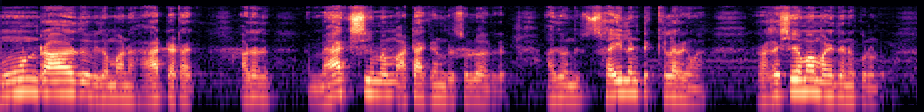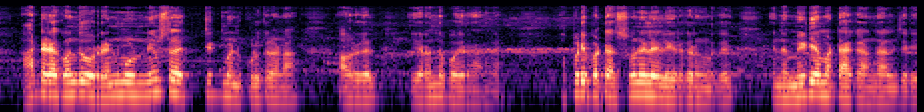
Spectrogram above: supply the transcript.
மூன்றாவது விதமான ஹார்ட் அட்டாக் அதாவது மேக்சிமம் அட்டாக் என்று சொல்வார்கள். அது வந்து சைலண்ட் கிளருங்க ரகசியமாக மனிதனை கொண்டுடும் ஹார்ட் அட்டாக் வந்து ஒரு ரெண்டு மூணு நிமிஷத்தில் ட்ரீட்மெண்ட் கொடுக்கலன்னா அவர்கள் இறந்து போயிடுறாங்க அப்படிப்பட்ட சூழ்நிலையில் இருக்கிறவங்களுக்கு இந்த மீடியம் அட்டாக்காக இருந்தாலும் சரி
